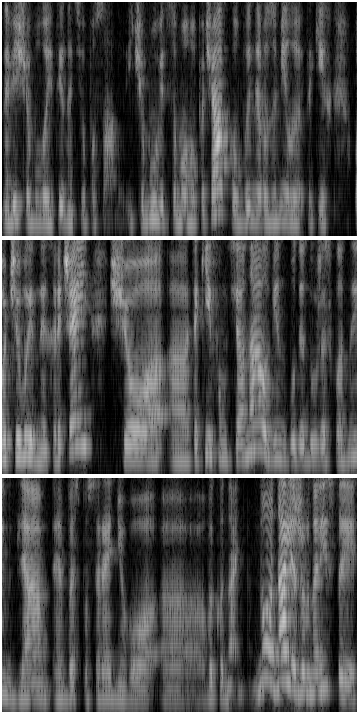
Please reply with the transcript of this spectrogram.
навіщо було йти на цю посаду? І чому від самого початку ви не розуміли таких очевидних речей, що е, такий функціонал він буде дуже складним для е, безпосереднього е, виконання? Ну а далі журналісти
